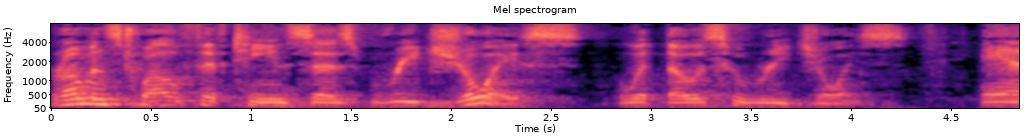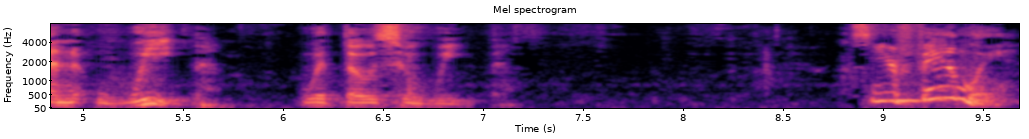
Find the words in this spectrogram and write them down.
Romans 12:15 says, "Rejoice with those who rejoice, and weep with those who weep." It's in your family.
